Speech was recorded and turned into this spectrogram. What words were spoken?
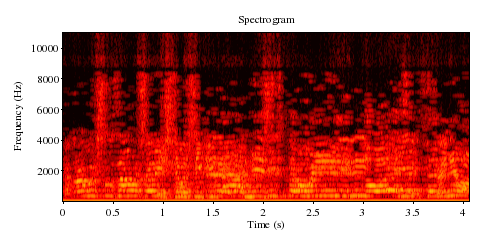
которая вышла замуж за личного секретаря мистера Уилли, то есть за него.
